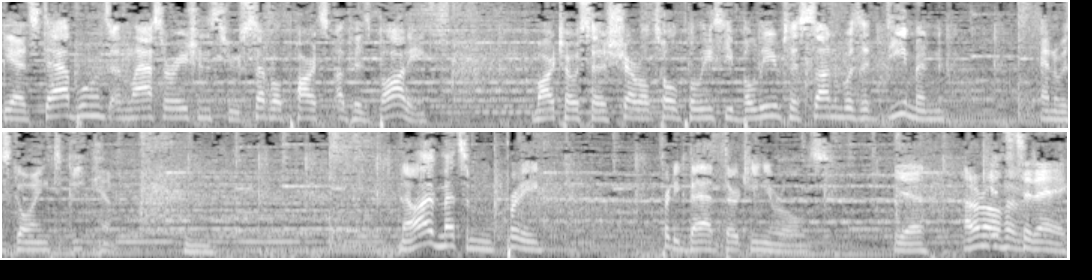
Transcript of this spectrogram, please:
He had stab wounds and lacerations to several parts of his body. Marto says Sherrill told police he believed his son was a demon and was going to eat him. Hmm. Now I've met some pretty, pretty bad 13 year olds. Yeah. I don't know Kids if I've, today.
